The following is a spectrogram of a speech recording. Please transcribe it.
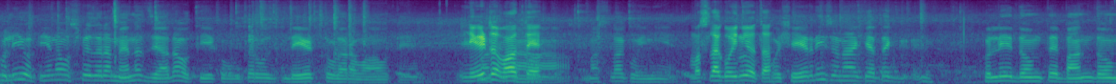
खुली होती है ना उस पर ज़रा मेहनत ज़्यादा होती है कबूतर वो लेट थोड़ा रवा होते हैं। लेट रवा होते हैं? हाँ, मसला कोई नहीं है। मसला कोई नहीं होता। वो शेर नहीं सुना कहते खुली दुम ते बंद दुम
